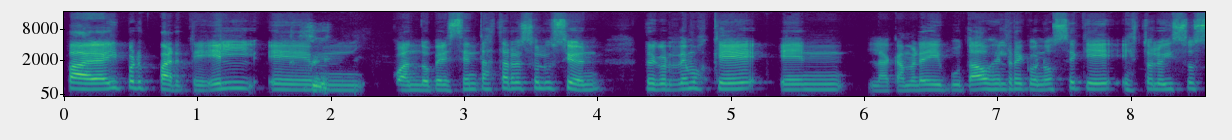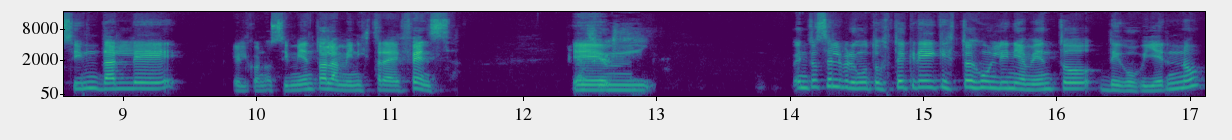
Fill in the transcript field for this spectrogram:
para ir por parte. Él, em, cuando presenta esta resolución, recordemos que en la Cámara de Diputados él reconoce que esto lo hizo sin darle el conocimiento a la ministra de Defensa. Em, entonces le pregunto, ¿usted cree que esto es un lineamiento de gobierno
